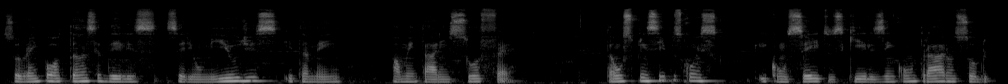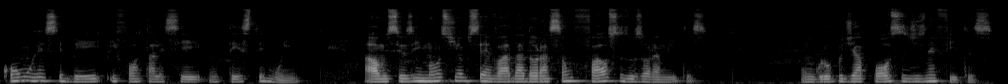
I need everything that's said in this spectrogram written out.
sobre a importância deles serem humildes e também aumentarem sua fé. Então, os princípios e conceitos que eles encontraram sobre como receber e fortalecer um testemunho. Alma e seus irmãos tinham observado a adoração falsa dos oramitas, um grupo de apóstolos de nefitas.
